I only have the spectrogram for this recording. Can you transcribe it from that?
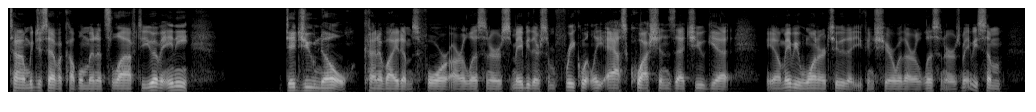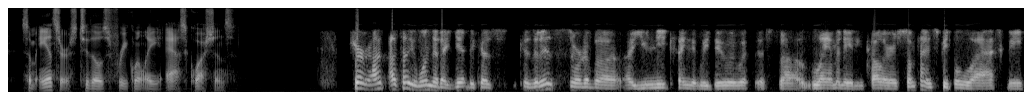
Tom, we just have a couple minutes left. Do you have any did you know kind of items for our listeners? Maybe there's some frequently asked questions that you get, you know, maybe one or two that you can share with our listeners, maybe some some answers to those frequently asked questions. Sure, I'll, I'll tell you one that I get because because it is sort of a, a unique thing that we do with this uh, laminating color. Sometimes people will ask me,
